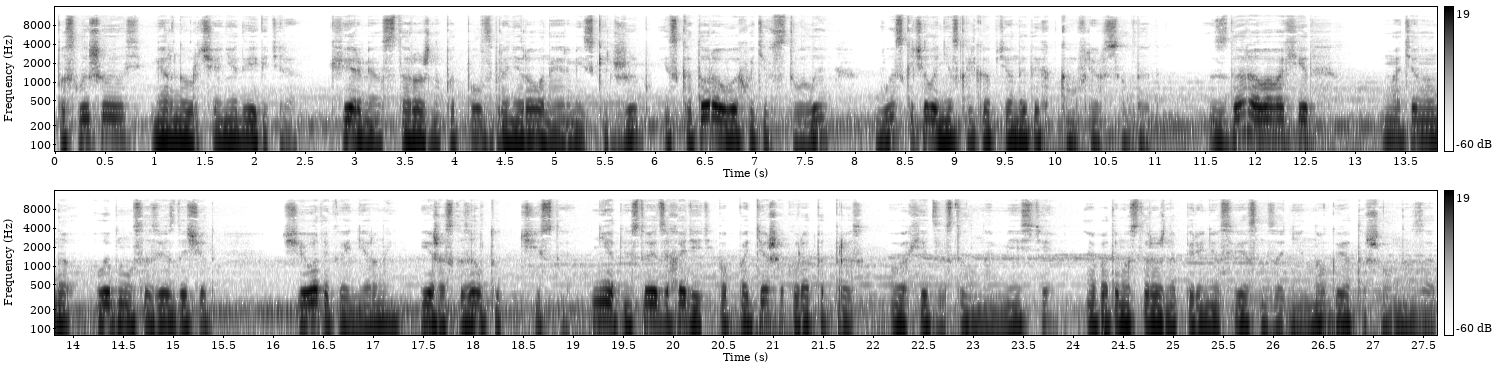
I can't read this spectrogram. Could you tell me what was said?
послышалось мерное урчание двигателя. К ферме осторожно подполз бронированный армейский джип, из которого, выхватив стволы, выскочило несколько обтянутых камуфляж солдат. «Здорово, Вахид!» – натянуто улыбнулся звездочет. «Чего такой нервный? Я же сказал, тут чисто». «Нет, не стоит заходить. Попадешь аккурат под пресс». Вахид застыл на месте, а потом осторожно перенес вес на заднюю ногу и отошел назад.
